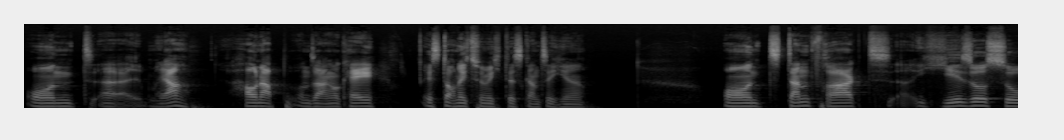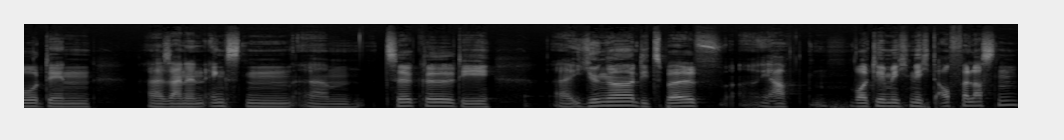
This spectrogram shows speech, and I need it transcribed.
Und äh, ja, hauen ab und sagen, okay, ist doch nichts für mich, das Ganze hier. Und dann fragt Jesus so den, äh, seinen engsten ähm, Zirkel, die äh, Jünger, die zwölf, äh, ja, wollt ihr mich nicht auch verlassen?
